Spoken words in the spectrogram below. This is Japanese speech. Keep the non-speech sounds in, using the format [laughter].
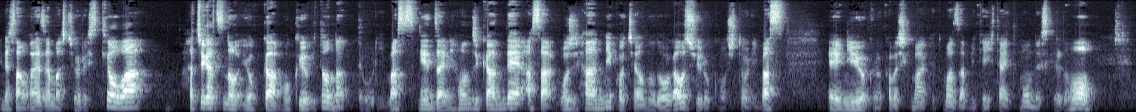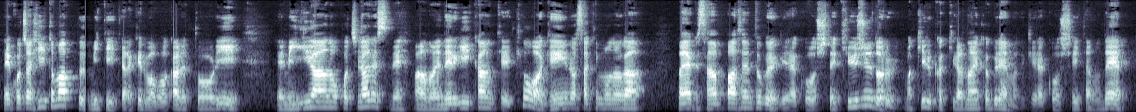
皆さんおはようございます。今日は8月の4日木曜日となっております。現在日本時間で朝5時半にこちらの動画を収録をしております。ニューヨークの株式マーケットまずは見ていきたいと思うんですけれども、こちらヒートマップ見ていただければわかる通り、右側のこちらですね、あのエネルギー関係、今日は原油の先物が約3%ぐらい下落をして90ドル、まあ、切るか切らないかぐらいまで下落をしていたので、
